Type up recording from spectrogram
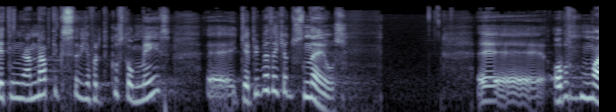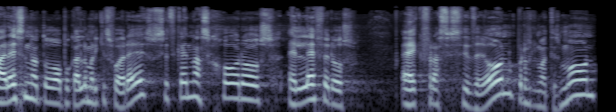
και την ανάπτυξη σε διαφορετικούς τομείς ε, και επίπεδα για τους νέους. Ε, όπως μου αρέσει να το αποκαλώ μερικές φορές, ουσιαστικά είναι ένας χώρος ελεύθερος έκφρασης ιδεών, προβληματισμών,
